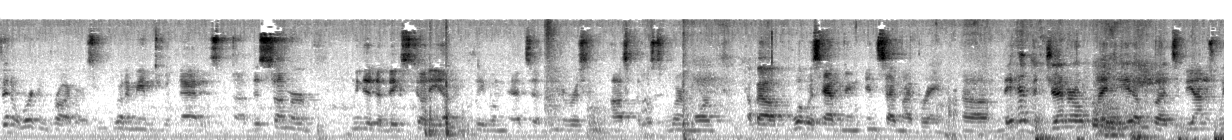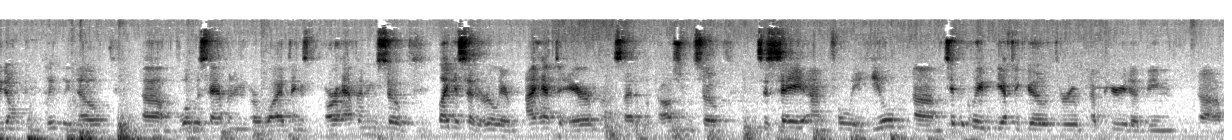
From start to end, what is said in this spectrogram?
been a work in progress. What I mean with that is uh, this summer we did a big study up in Cleveland at the University Hospitals to learn more about what was happening inside my brain. Um, they have a general idea, but to be honest, we don't completely know um, what was happening or why things are happening. So, like I said earlier, I have to err on the side of precaution. So, to say I'm fully healed, um, typically you have to go through a period of being um,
